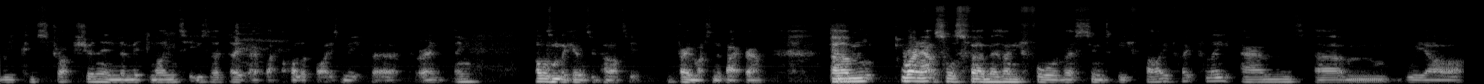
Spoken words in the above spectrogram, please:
reconstruction in the mid 90s. I don't know if that qualifies me for, for anything. I wasn't the guilty party, very much in the background. Um, we're an outsourced firm. There's only four of us, soon to be five, hopefully. And um, we are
